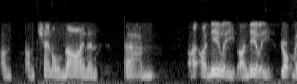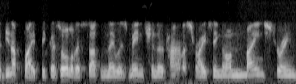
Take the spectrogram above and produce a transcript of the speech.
on, on Channel Nine, and um, I, I nearly I nearly dropped my dinner plate because all of a sudden there was mention of harness racing on mainstream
